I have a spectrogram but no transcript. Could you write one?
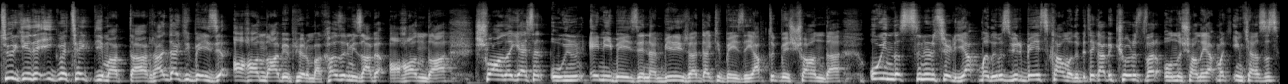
Türkiye'de ilk ve tek diyeyim hatta radyoaktif base'i aha da abi yapıyorum bak. Hazır mıyız abi? Ahanda. Şu anda gerçekten oyunun en iyi base'lerinden biri Radioactive Base'de yaptık ve şu anda oyunda sınırlı süreli yapmadığımız bir base kalmadı. Bir tek abi Curse var. Onu şu anda yapmak imkansız.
